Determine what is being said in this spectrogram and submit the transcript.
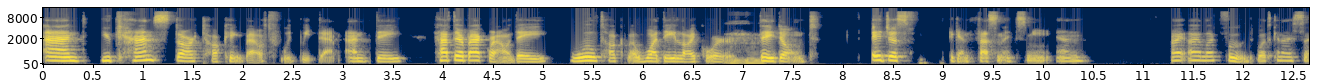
and you can start talking about food with them and they have their background they will talk about what they like or mm-hmm. they don't it just again fascinates me and i i like food. What can i say?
